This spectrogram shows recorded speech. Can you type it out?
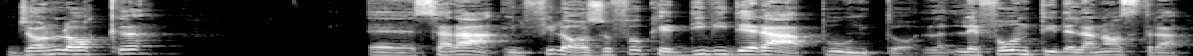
John Locke eh, sarà il filosofo che dividerà appunto le fonti della nostra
